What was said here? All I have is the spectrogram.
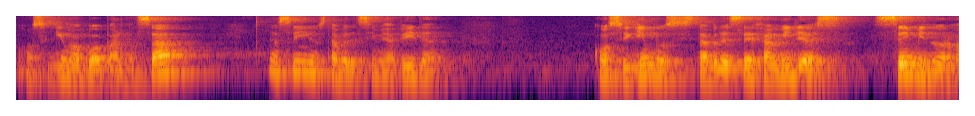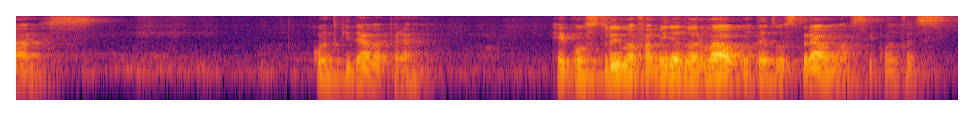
consegui uma boa parnassá, e assim eu estabeleci minha vida. Conseguimos estabelecer famílias semi-normais. Quanto que dava para reconstruir uma família normal com tantos traumas e quantas,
